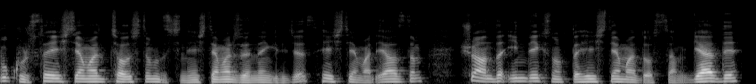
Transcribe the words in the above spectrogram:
bu kursta HTML çalıştığımız için HTML üzerinden gideceğiz. HTML yazdım. Şu anda index.html dosyam geldi.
